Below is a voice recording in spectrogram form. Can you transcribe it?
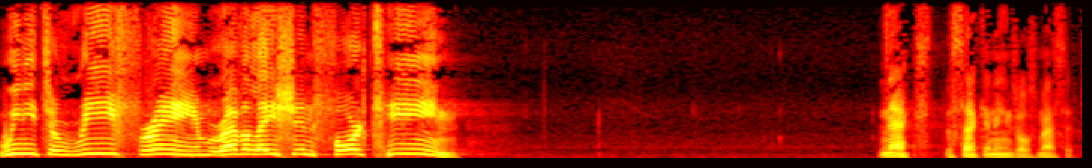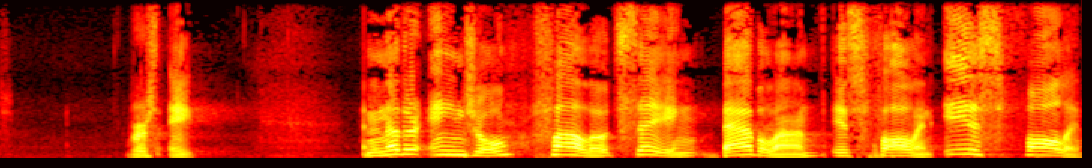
We need to reframe Revelation 14. Next, the second angel's message. Verse 8. And another angel followed saying, Babylon is fallen, is fallen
